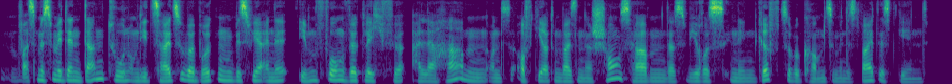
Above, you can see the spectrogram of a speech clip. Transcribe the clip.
Was müssen wir denn dann tun, um die Zeit zu überbrücken, bis wir eine Impfung wirklich für alle haben und auf die Art und Weise eine Chance haben, das Virus in den Griff zu bekommen, zumindest weitestgehend?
